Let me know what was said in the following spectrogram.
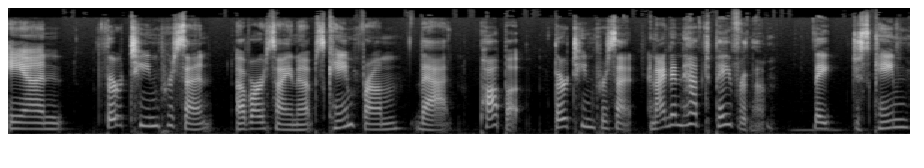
And 13% of our signups came from that pop up. 13%. And I didn't have to pay for them. They just came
